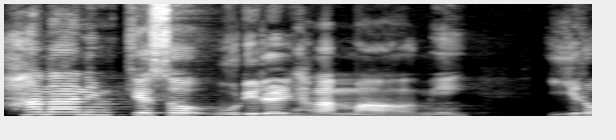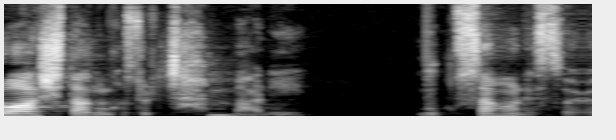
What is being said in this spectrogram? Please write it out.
하나님께서 우리를 향한 마음이 이러하시다는 것을 참 많이 묵상을 했어요.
